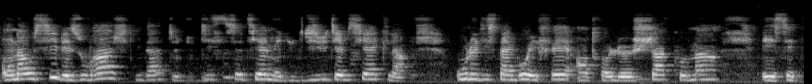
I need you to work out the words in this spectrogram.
On a aussi des ouvrages qui datent du XVIIe et du XVIIIe siècle où le distinguo est fait entre le chat commun et cette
